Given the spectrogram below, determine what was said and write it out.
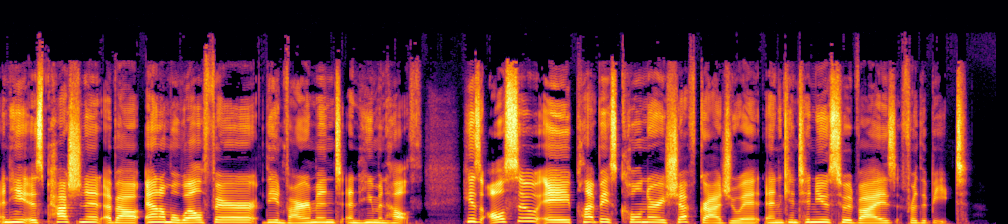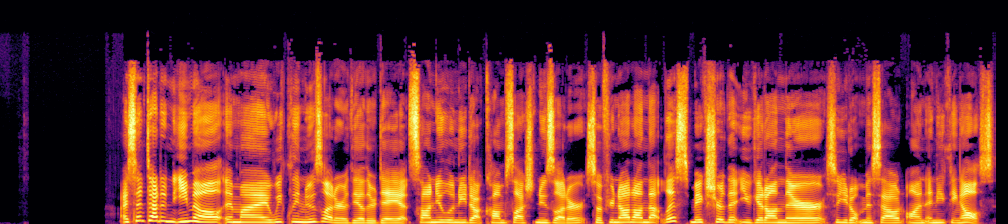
and he is passionate about animal welfare, the environment, and human health. He is also a plant based culinary chef graduate and continues to advise for The Beet. I sent out an email in my weekly newsletter the other day at sonyalooney.com slash newsletter. So if you're not on that list, make sure that you get on there so you don't miss out on anything else.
